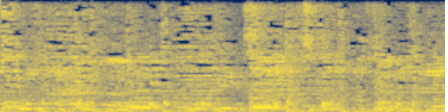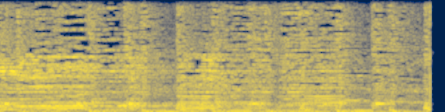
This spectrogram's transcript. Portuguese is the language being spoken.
Bolsonaro.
